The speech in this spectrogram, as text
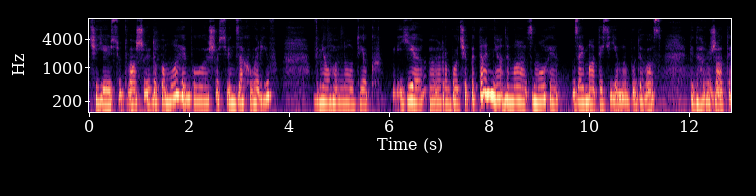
чиєїсь от вашої допомоги, бо щось він захворів. В нього ну, от як є е, робочі питання, а нема змоги займатися їми, буде вас підгружати.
